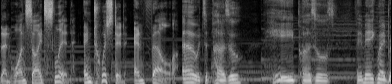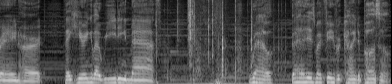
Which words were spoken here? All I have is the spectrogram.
Then one side slid and twisted and fell. Oh, it's a puzzle? I hate puzzles. They make my brain hurt. Like hearing about reading and math. Well, that is my favorite kind of puzzle.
